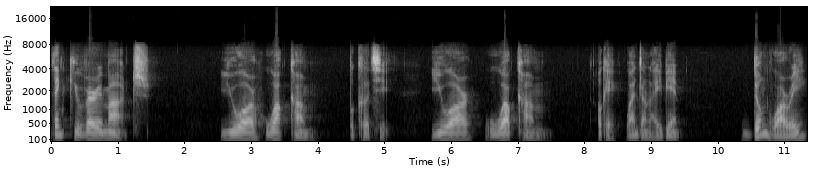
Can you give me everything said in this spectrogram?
thank you very much. You're welcome，不客气。You're welcome。” OK，完整来一遍。Don't worry,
